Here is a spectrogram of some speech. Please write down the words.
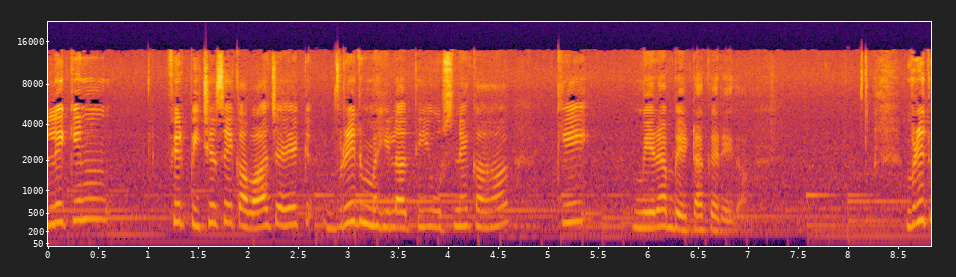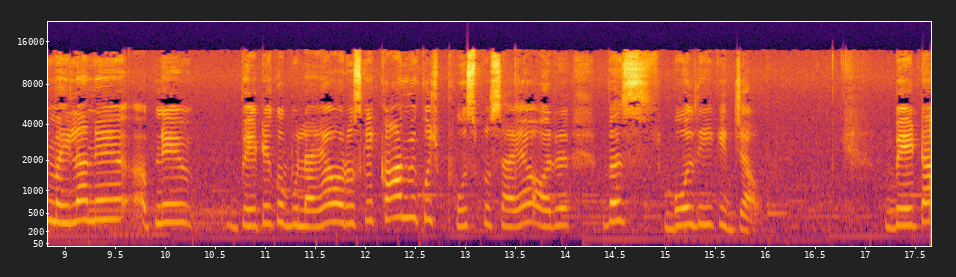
लेकिन फिर पीछे से एक आवाज़ आई, एक वृद्ध महिला थी, उसने कहा कि मेरा बेटा करेगा। वृद्ध महिला ने अपने बेटे को बुलाया और उसके कान में कुछ फूस फुसाया और बस बोल दी कि जाओ। बेटा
